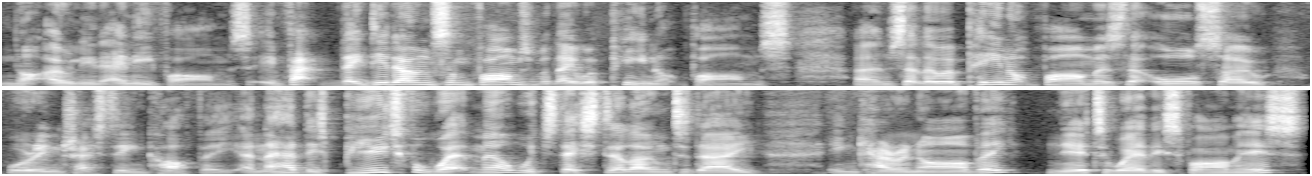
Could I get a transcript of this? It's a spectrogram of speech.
not owning any farms. In fact, they did own some farms, but they were peanut farms. Um, so there were peanut farmers that also were interested in coffee. And they had this beautiful wet mill, which they still own today in Caranavi, near to where this farm is.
